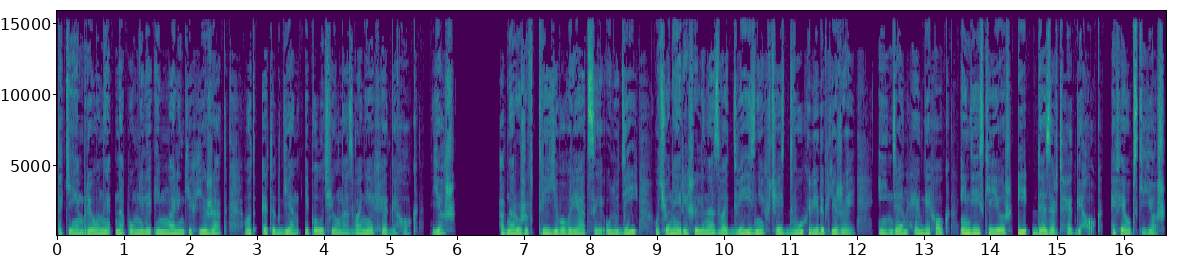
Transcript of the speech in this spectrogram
Такие эмбрионы напомнили им маленьких ежат. Вот этот ген и получил название Hedgehog — еж. Обнаружив три его вариации у людей, ученые решили назвать две из них в честь двух видов ежей — Indian Hedgehog, индийский еж, и Desert Hedgehog, эфиопский еж.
